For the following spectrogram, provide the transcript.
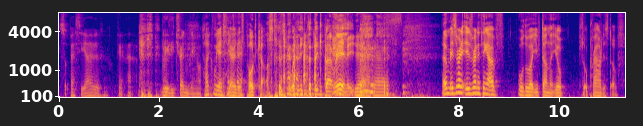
sort of SEO get that really trending? or How can we SEO this podcast? That's what we need to think about, really. Yeah. Yeah. Um, is there any, is there anything out of all the work you've done that you're sort of proudest of?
